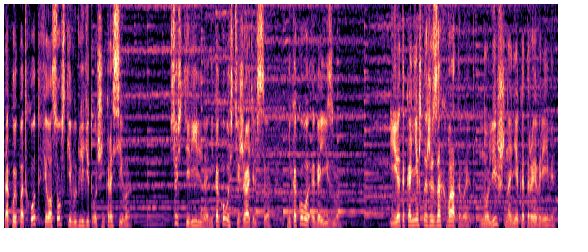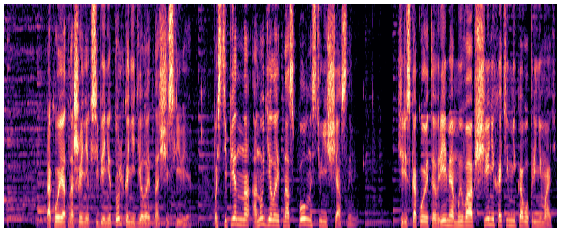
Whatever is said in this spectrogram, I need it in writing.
Такой подход философски выглядит очень красиво – все стерильно, никакого стяжательства, никакого эгоизма. И это, конечно же, захватывает, но лишь на некоторое время. Такое отношение к себе не только не делает нас счастливее, постепенно оно делает нас полностью несчастными. Через какое-то время мы вообще не хотим никого принимать.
